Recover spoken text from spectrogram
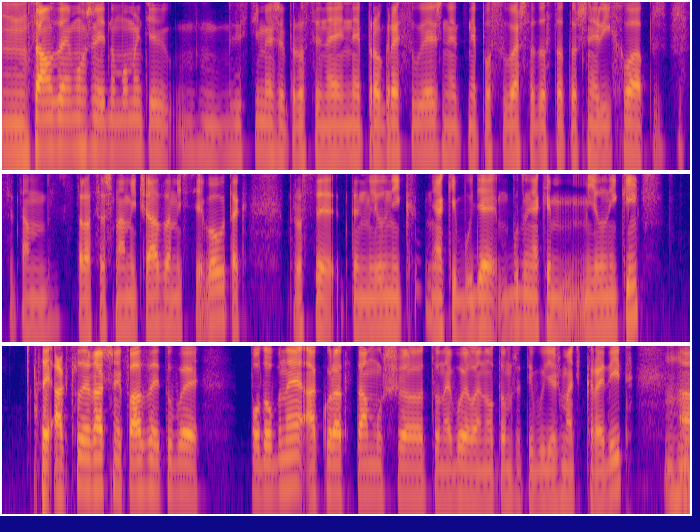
Mm, samozrejme, možno v jednom momente zistíme, že proste ne, neprogresuješ, ne, neposúvaš sa dostatočne rýchlo a proste tam strácaš s nami čas a my s tebou, tak proste ten milník nejaký bude, budú nejaké milníky. V tej akceleračnej fáze to bude podobné, akurát tam už e, to nebude len o tom, že ty budeš mať kredit, uh-huh. a,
